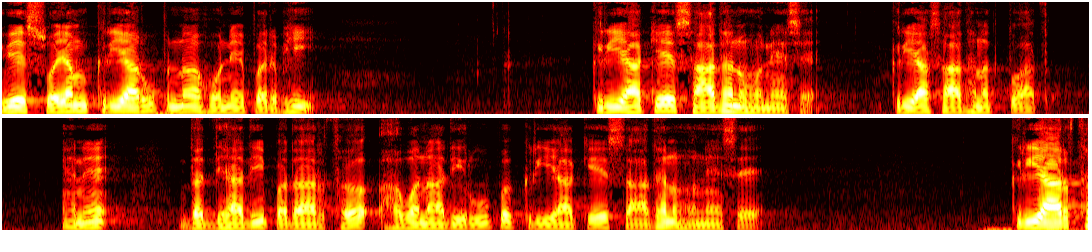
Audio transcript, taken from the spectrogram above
वे स्वयं क्रियारूप न होने पर भी क्रिया के साधन होने से, क्रिया साधनत्वात, यानी दध्यादि पदार्थ, हवनादि रूप क्रिया के साधन होने से, क्रियार्थ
